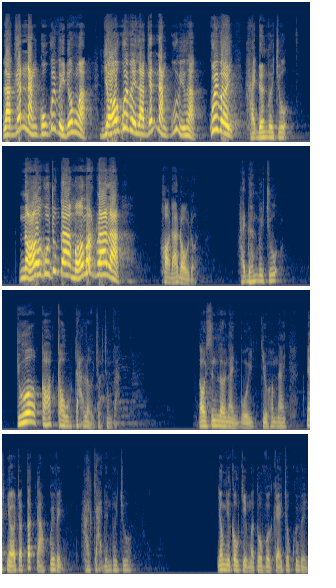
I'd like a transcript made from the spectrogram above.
là gánh nặng của quý vị đúng không ạ? À? Vợ quý vị là gánh nặng của quý vị hả? Quý vị hãy đến với Chúa. Nợ của chúng ta mở mắt ra là họ đã đòi rồi. Hãy đến với Chúa. Chúa có câu trả lời cho chúng ta. Tôi xin lời này buổi chiều hôm nay nhắc nhở cho tất cả quý vị hãy chạy đến với Chúa. Giống như câu chuyện mà tôi vừa kể cho quý vị.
